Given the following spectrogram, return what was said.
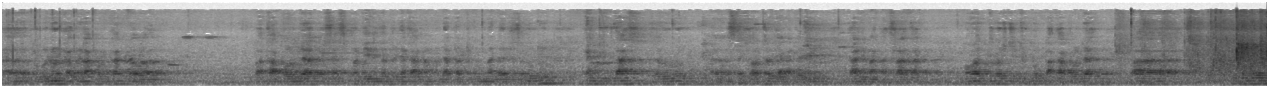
uh, Gubernur kami laporkan bahwa tentunya karena mendapat dukungan dari seluruh entitas, seluruh uh, stakeholder yang ada di Kalimantan Selatan. Mohon terus didukung Pak Kapolda, Pak Gubernur,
